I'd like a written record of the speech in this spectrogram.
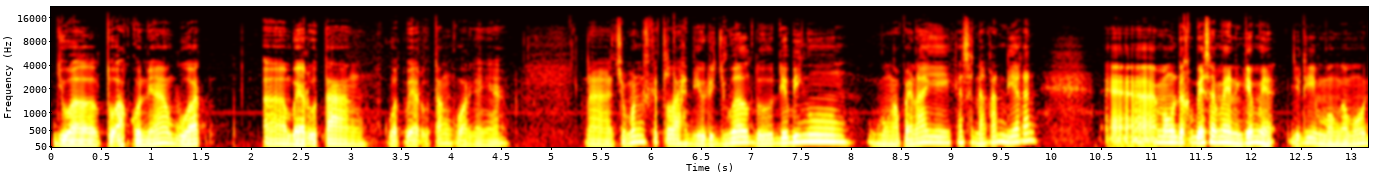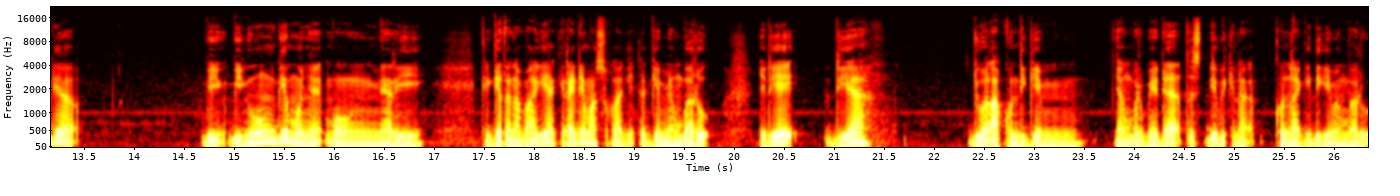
jual tuh akunnya buat uh, bayar utang buat bayar utang keluarganya. Nah cuman setelah dia udah jual tuh dia bingung mau ngapain lagi? Kan sedangkan dia kan eh, emang udah kebiasa main game ya. Jadi mau nggak mau dia bingung dia mau ny mau nyari kegiatan apa lagi akhirnya dia masuk lagi ke game yang baru. Jadi dia jual akun di game yang berbeda terus dia bikin akun lagi di game yang baru.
